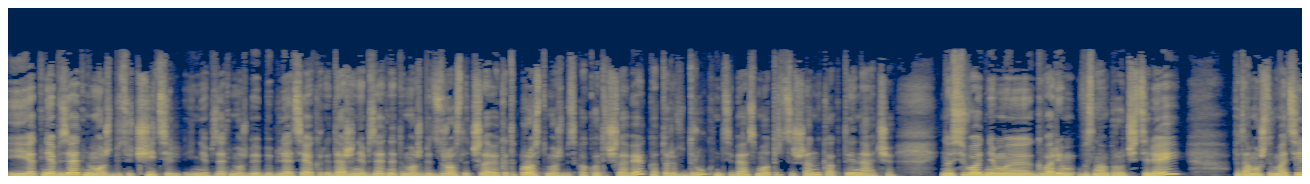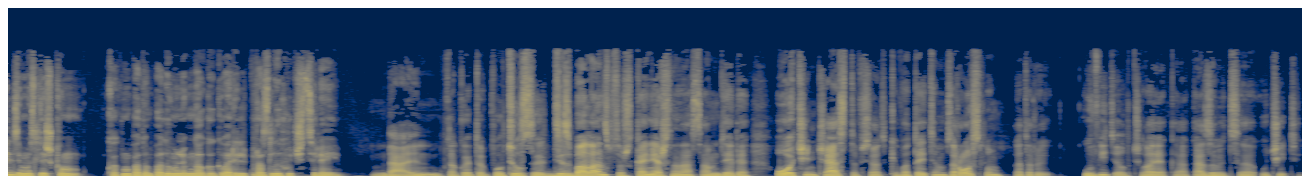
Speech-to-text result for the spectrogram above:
И это не обязательно может быть учитель, и не обязательно может быть библиотекарь, и даже не обязательно это может быть взрослый человек. Это просто может быть какой-то человек, который вдруг на тебя смотрит совершенно как-то иначе. Но сегодня мы говорим в основном про учителей, потому что в Матильде мы слишком, как мы потом подумали, много говорили про злых учителей. Да, какой-то получился дисбаланс, потому что, конечно, на самом деле очень часто все-таки вот этим взрослым, который увидел человека, оказывается учитель.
